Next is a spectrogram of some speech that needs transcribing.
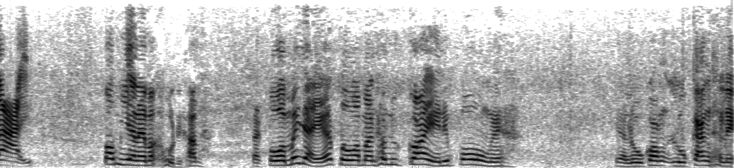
ได้ ต้องมีอะไรมาขุดครับ แต่ตัวไม่ใหญ่ครับตัวประมันเท่านิ้วก้อยนิ้วโป้งเนี่ยเนี่ยรูกล้องรูกั้งทะเล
